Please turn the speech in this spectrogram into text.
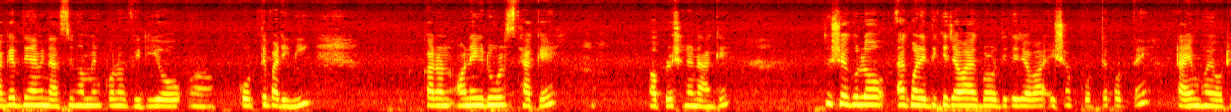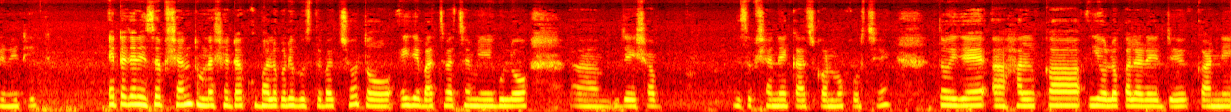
আগের দিন আমি নার্সিংহোমের কোনো ভিডিও করতে পারিনি। কারণ অনেক রুলস থাকে অপারেশনের আগে। তো সেগুলো একবার এদিকে যাওয়া একবার ওদিকে যাওয়া এসব করতে করতে টাইম হয়ে ওঠেনি ঠিক। এটা যে রিসেপশন তোমরা সেটা খুব ভালো করে বুঝতে পারছ। তো এই যে বাচ্চা বাচ্চা মেয়েগুলো আম, যে সব রিসেপশানে কাজকর্ম করছে। তো এই যে হালকা ইয়েলো কালারের যে কানে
